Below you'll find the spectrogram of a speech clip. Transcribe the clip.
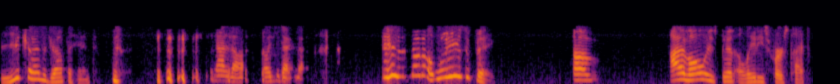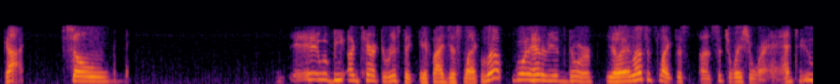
Are you trying to drop a hint? Not at all. What you talking about? no, no. Well, here's the thing. Um, I've always been a ladies first type of guy, so it would be uncharacteristic if I just like, well, going ahead of you at the door, you know, unless it's like just a situation where I had to,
